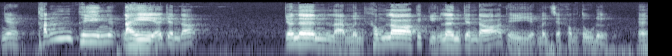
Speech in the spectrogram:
nha thánh thiên đầy ở trên đó. Cho nên là mình không lo cái chuyện lên trên đó thì mình sẽ không tu được ha.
